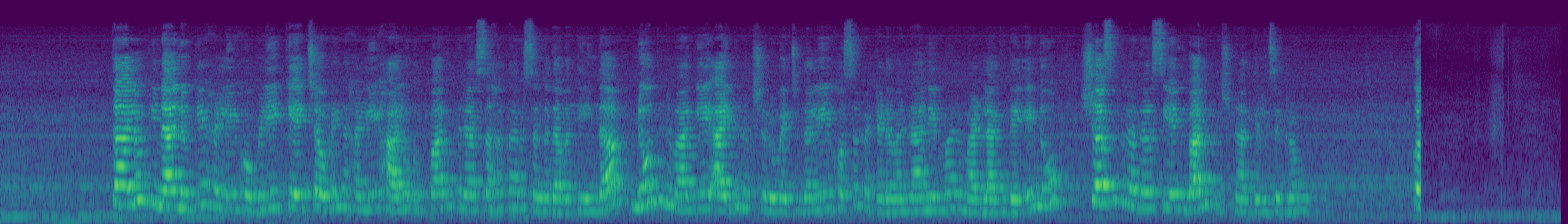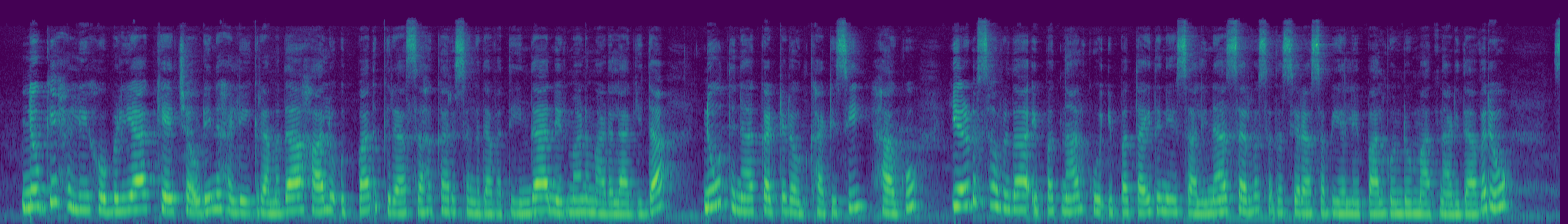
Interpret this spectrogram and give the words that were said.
ತಾಲೂಕಿನ ನುಗ್ಗೇಹಳ್ಳಿ ಹೋಬಳಿ ಕೆ ಚೌಡಿನಹಳ್ಳಿ ಹಾಲು ಉತ್ಪಾದಕರ ಸಹಕಾರ ಸಂಘದ ವತಿಯಿಂದ ನೂತನವಾಗಿ ಐದು ಲಕ್ಷ ರು ವೆಚ್ಚದಲ್ಲಿ ಹೊಸ ಕಟ್ಟಡವನ್ನ ನಿರ್ಮಾಣ ಮಾಡಲಾಗಿದೆ ಎಂದು ಶಾಸಕರಾದ ಸಿಎನ್ ಬಾಲಕೃಷ್ಣ ತಿಳಿಸಿದರು. ನುಗ್ಗೇಹಳ್ಳಿ ಹೋಬಳಿಯ ಕೆ ಚೌಡಿನಹಳ್ಳಿ ಗ್ರಾಮದ ಹಾಲು ಉತ್ಪಾದಕರ ಸಹಕಾರ ಸಂಘದ ವತಿಯಿಂದ ನಿರ್ಮಾಣ ಮಾಡಲಾಗಿದ್ದ ನೂತನ ಕಟ್ಟಡ ಉದ್ಘಾಟಿಸಿ ಹಾಗೂ ಎರಡು ಸಾವಿರದ ಇಪ್ಪತ್ನಾಲ್ಕು ಇಪ್ಪತ್ತೈದನೇ ಸಾಲಿನ ಸರ್ವ ಸದಸ್ಯರ ಸಭೆಯಲ್ಲಿ ಪಾಲ್ಗೊಂಡು ಮಾತನಾಡಿದ ಅವರು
